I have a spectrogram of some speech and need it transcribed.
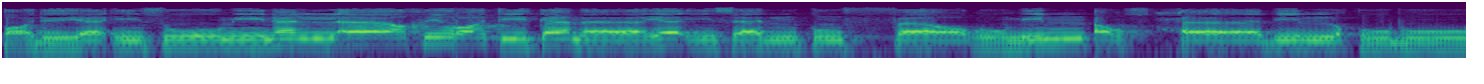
قد يئسوا من الآخرة كما يئس الكفار من أصحاب القبور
